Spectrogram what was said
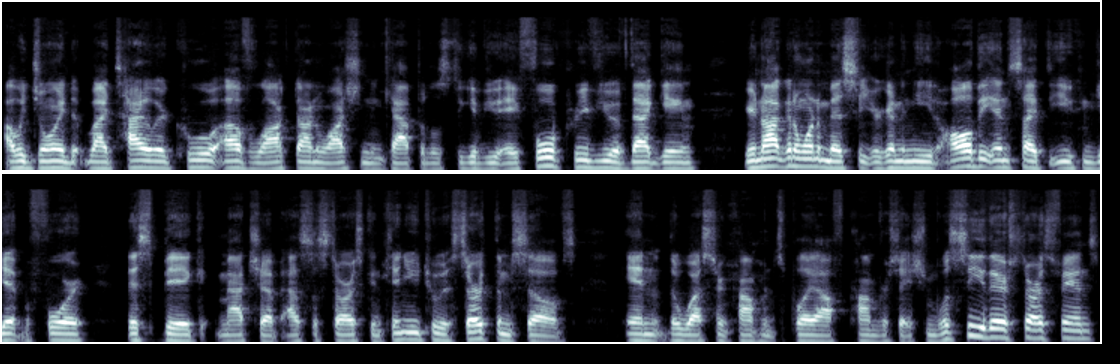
I'll be joined by Tyler Cool of Locked On Washington Capitals to give you a full preview of that game. You're not going to want to miss it. You're going to need all the insight that you can get before this big matchup as the Stars continue to assert themselves in the Western Conference playoff conversation. We'll see you there, Stars fans.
